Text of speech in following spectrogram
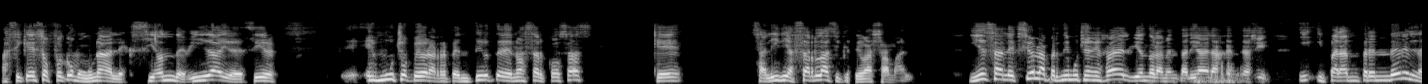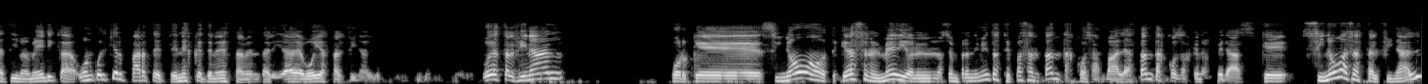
Así que eso fue como una lección de vida y de decir, eh, es mucho peor arrepentirte de no hacer cosas que salir y hacerlas y que te vaya mal. Y esa lección la aprendí mucho en Israel viendo la mentalidad de la gente allí. Y, para emprender en Latinoamérica o en cualquier parte tenés que tener esta mentalidad de voy hasta el final. Voy hasta el final porque si no te quedas en el medio, en los emprendimientos te pasan tantas cosas malas, tantas cosas que no esperás, que si no vas hasta el final,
